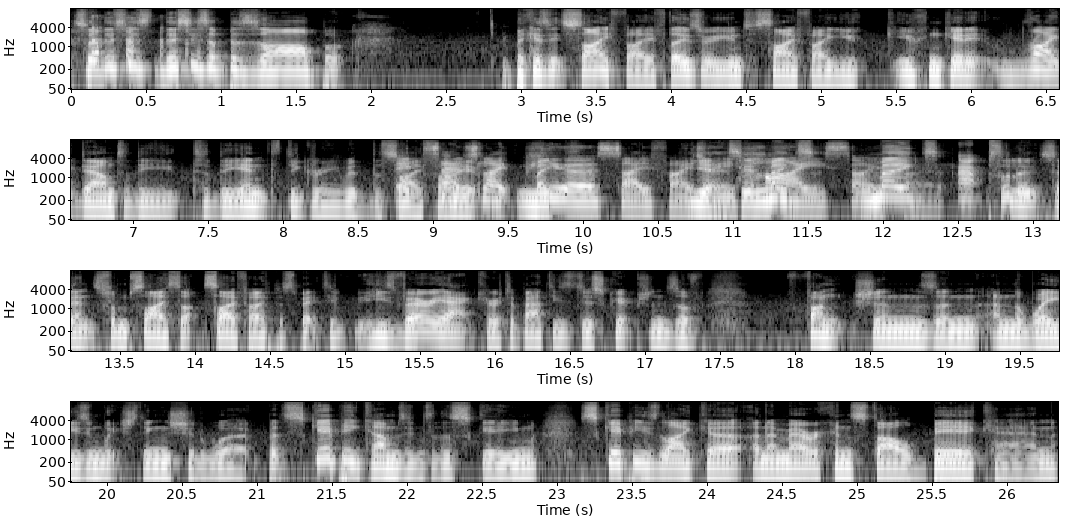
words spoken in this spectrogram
So this is this is a bizarre book because it's sci-fi. If those of you into sci-fi, you you can get it right down to the to the nth degree with the sci-fi. It sounds like make- pure sci-fi to Yes, me. it High makes, sci-fi. makes absolute sense from sci- sci-fi perspective. He's very accurate about his descriptions of functions and, and the ways in which things should work. But Skippy comes into the scheme. Skippy's like a, an American style beer can.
